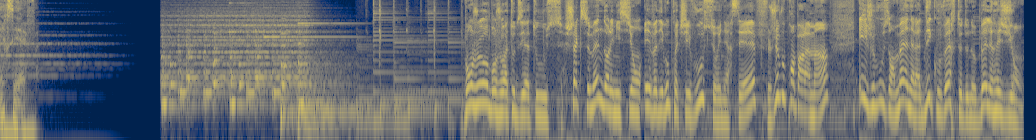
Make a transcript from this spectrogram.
RCF. Bonjour, bonjour à toutes et à tous. Chaque semaine dans l'émission Évadez-vous près de chez vous sur une RCF, je vous prends par la main et je vous emmène à la découverte de nos belles régions.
